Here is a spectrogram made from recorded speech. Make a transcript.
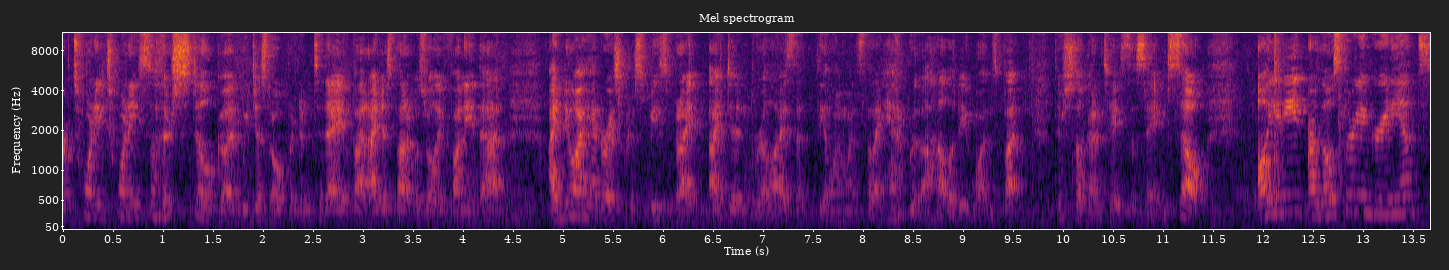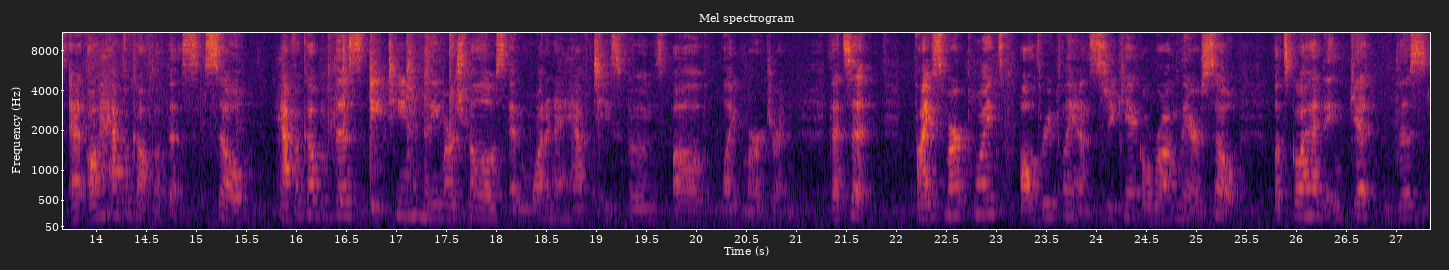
of 2020, so they're still good. We just opened them today, but I just thought it was really funny that I knew I had Rice Krispies, but I, I didn't realize that the only ones that I had were the holiday ones, but they're still gonna taste the same. So all you need are those three ingredients and a half a cup of this. So half a cup of this, 18 mini marshmallows, and one and a half teaspoons of light margarine. That's it. Five smart points, all three plans, so you can't go wrong there. So let's go ahead and get this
